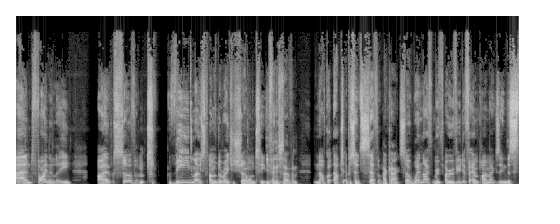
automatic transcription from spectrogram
And finally, I Servant, the most underrated show on TV. You finished Servant. No, I've got up to episode seven. Okay. So when I, re- I reviewed it for Empire magazine, this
